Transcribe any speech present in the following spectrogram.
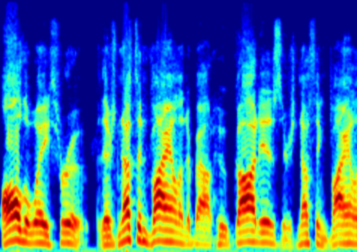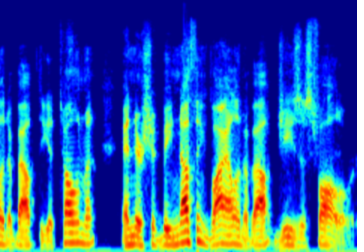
all the way through. There's nothing violent about who God is, there's nothing violent about the atonement, and there should be nothing violent about Jesus' followers.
